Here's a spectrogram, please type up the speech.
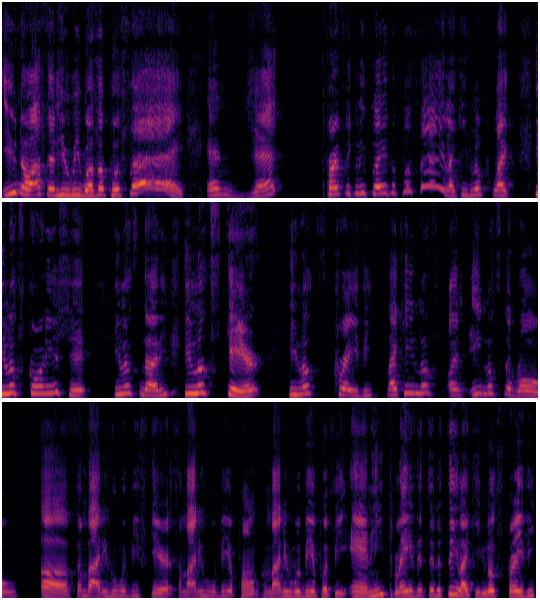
you know, I said Hughie was a pussy. And Jack perfectly plays a pussy. Like he looks like he looks corny as shit. He looks nutty. He looks scared. He looks crazy. Like he looks and he looks the role of somebody who would be scared, somebody who would be a punk, somebody who would be a pussy, and he plays it to the T. Like he looks crazy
